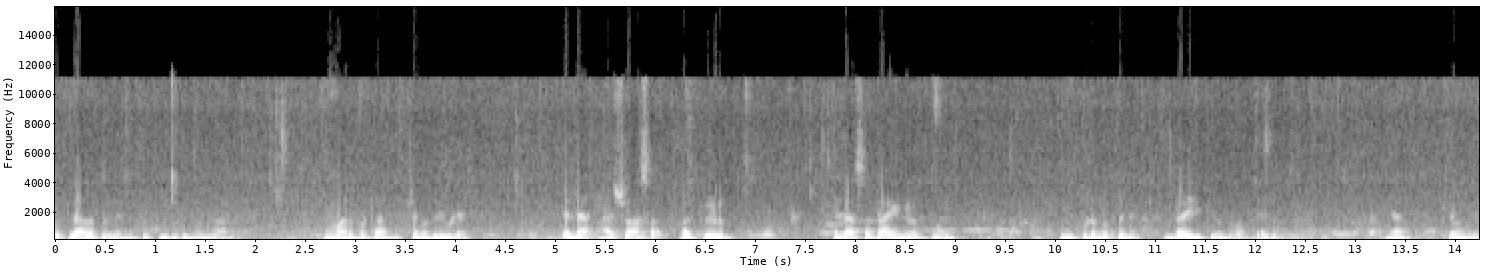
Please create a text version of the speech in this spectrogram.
ഉത്തരവാദപ്പെടുന്നതിന് എത്തിയിരിക്കുന്നുള്ളതാണ് ബഹുമാനപ്പെട്ട മുഖ്യമന്ത്രിയുടെ എല്ലാ ആശ്വാസ വാക്കുകളും എല്ലാ സഹായങ്ങളും കൂടി ഈ കുടുംബത്തിന് ഉണ്ടായിരിക്കുമെന്ന് പ്രത്യേകം ഞാൻ മുഖ്യമന്ത്രി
